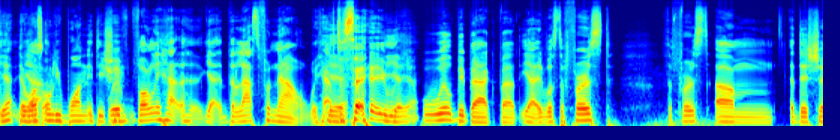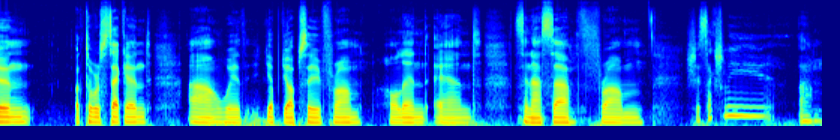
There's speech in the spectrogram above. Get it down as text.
Yeah, there was only one edition. We've only had uh, yeah the last for now. We have Yeah. to say yeah, yeah. we'll be back, but yeah, it was the first, the first um edition, October second, uh, with Job Jobse from Holland and Senasa from. She's actually um,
